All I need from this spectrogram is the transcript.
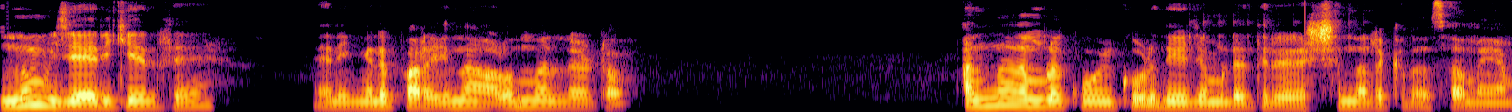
ഒന്നും വിചാരിക്കരുത്. ഞാനിങ്ങനെ പറയുന്ന ആളൊന്നുമല്ല കേട്ടോ. അന്ന് നമ്മൾ കോഴിക്കോട് നിയോജകമണ്ഡലത്തിൽ ഇലക്ഷൻ നടക്കുന്ന സമയം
